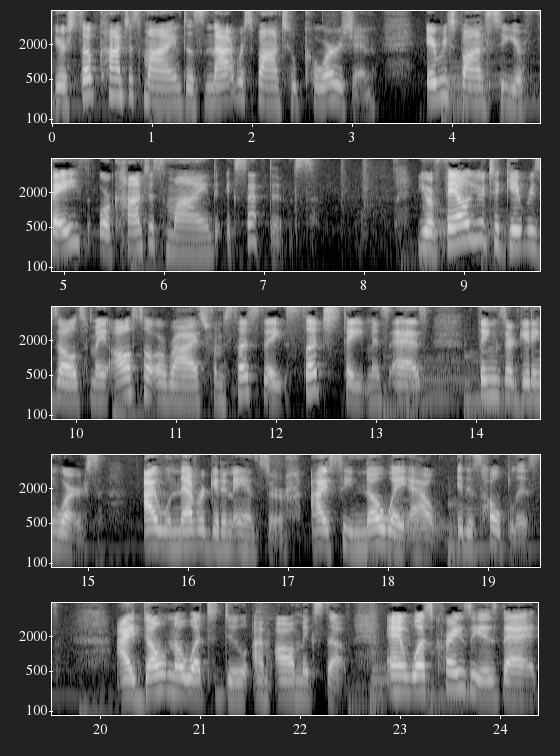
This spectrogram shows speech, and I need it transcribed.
Your subconscious mind does not respond to coercion, it responds to your faith or conscious mind acceptance. Your failure to get results may also arise from such, state, such statements as things are getting worse. I will never get an answer. I see no way out. It is hopeless. I don't know what to do. I'm all mixed up. And what's crazy is that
